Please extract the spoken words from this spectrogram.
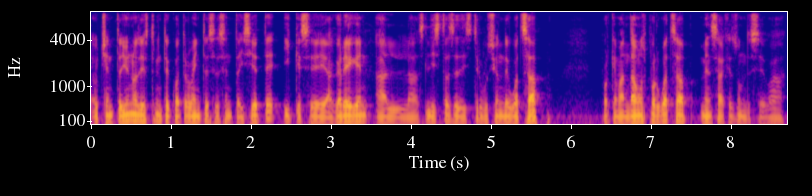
81 10 34 20 67 y que se agreguen a las listas de distribución de WhatsApp, porque mandamos por WhatsApp mensajes donde se va,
